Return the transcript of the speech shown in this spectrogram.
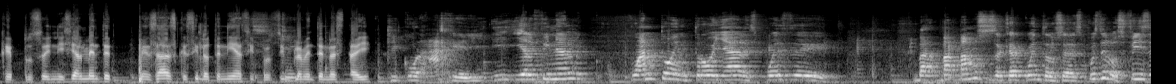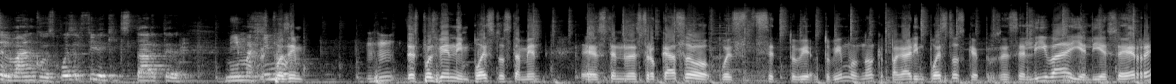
que, pues inicialmente pensabas que sí lo tenías y pues Qué- simplemente no está ahí. Qué coraje. Y, y- y al final, ¿cuánto entró ya después de... Va- va- vamos a sacar cuentas, o sea, después de los fees del banco, después del fee de Kickstarter, me imagino... Después, de, después vienen impuestos también. Este, en nuestro caso, pues se tuvi- tuvimos ¿no? que pagar impuestos, que pues es el IVA y el ISR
